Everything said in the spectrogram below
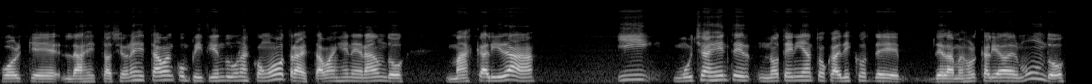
porque las estaciones estaban compitiendo unas con otras, estaban generando más calidad y mucha gente no tenían tocadiscos de, de la mejor calidad del mundo,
